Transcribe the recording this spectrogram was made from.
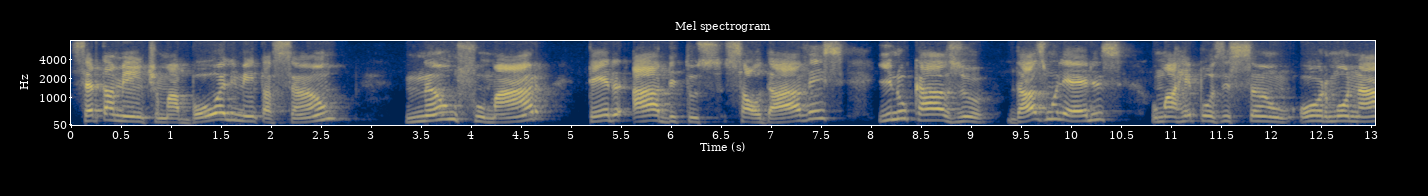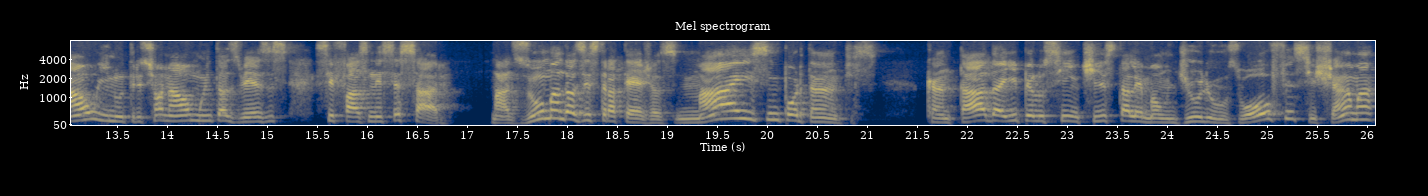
Certamente uma boa alimentação, não fumar, ter hábitos saudáveis e no caso das mulheres, uma reposição hormonal e nutricional muitas vezes se faz necessária. Mas uma das estratégias mais importantes, cantada aí pelo cientista alemão Julius Wolff, se chama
